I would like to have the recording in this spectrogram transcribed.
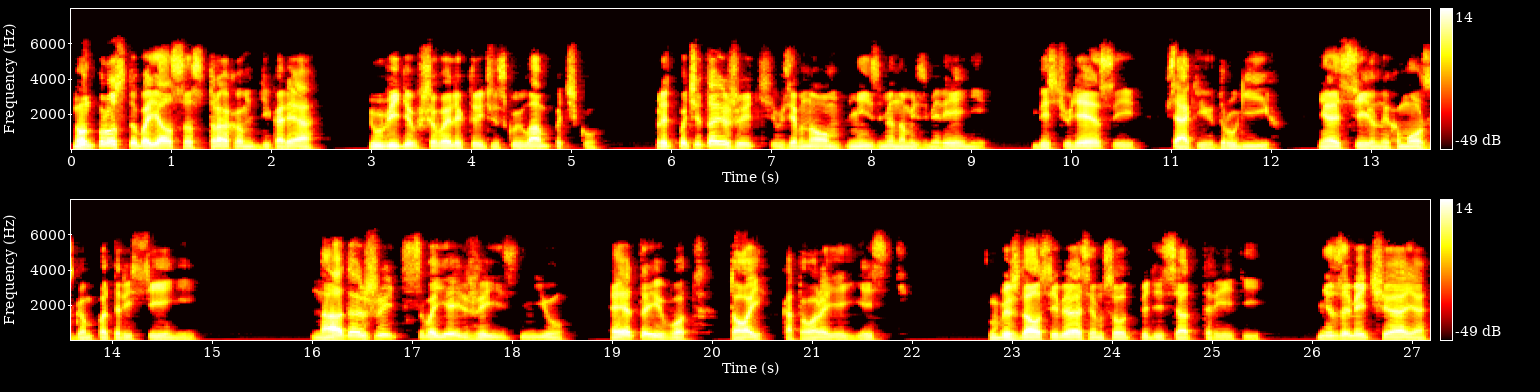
Но он просто боялся страхом дикаря, увидевшего электрическую лампочку, предпочитая жить в земном низменном измерении, без чудес и всяких других, неосильных мозгом потрясений. Надо жить своей жизнью, этой вот, той, которая есть. Убеждал себя 753-й, не замечая,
